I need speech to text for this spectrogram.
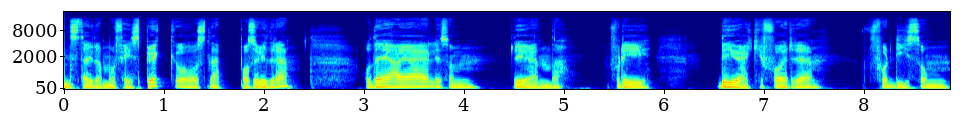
Instagram og Facebook og Snap og så videre. Og det har jeg liksom Det gjør jeg enda. Fordi det gjør jeg ikke for, eh, for de som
